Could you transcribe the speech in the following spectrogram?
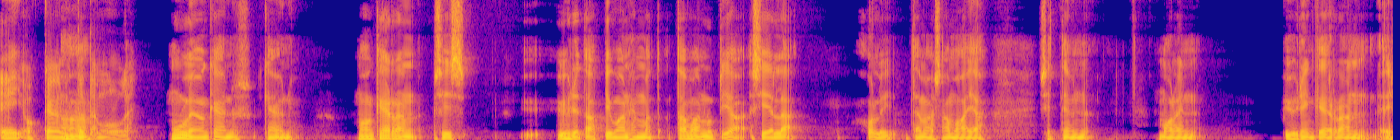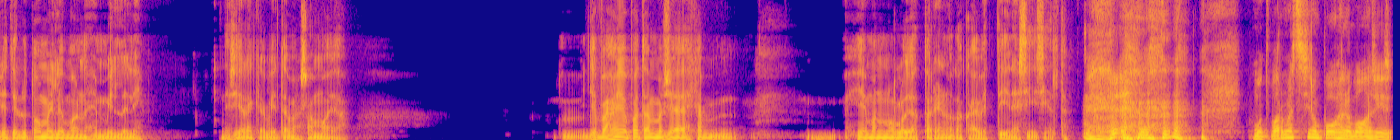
Ei ole käynyt Aa. tätä mulle. Mulle on käynyt, käynyt. Mä oon kerran siis yhdet appivanhemmat tavannut ja siellä oli tämä sama ja sitten mä olen yhden kerran esitellyt omille vanhemmilleni ja siellä kävi tämä sama ja, ja vähän jopa tämmöisiä ehkä hieman noloja tarinoita kaivettiin esiin sieltä. Mutta varmasti siinä on pohjana vaan siis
